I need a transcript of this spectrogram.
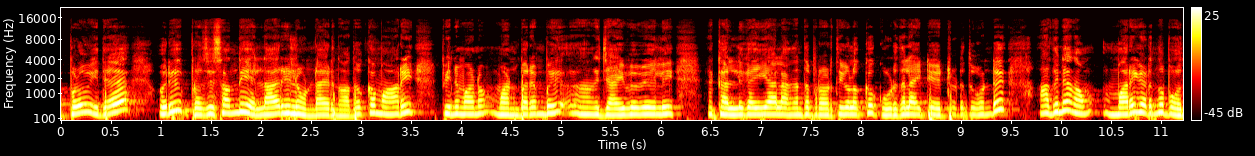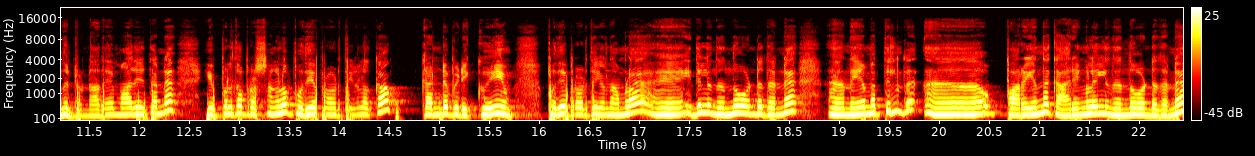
അപ്പോഴും ഇതേ ഒരു പ്രതിസന്ധി എല്ലാവരിലും ഉണ്ടായിരുന്നു. അതൊക്കെ മാറി പിന്നെ മൺ മൺപരമ്പ് ജൈവവേലി കല്ല് കയ്യാൽ അങ്ങനത്തെ പ്രവൃത്തികളൊക്കെ കൂടുതലായിട്ട് ഏറ്റെടുത്തുകൊണ്ട് അതിനെ മറികടന്ന് പോന്നിട്ടുണ്ട്. അതേമാതിരി തന്നെ ഇപ്പോഴത്തെ പ്രശ്നങ്ങളും പുതിയ പ്രവൃത്തികളൊക്കെ കണ്ടുപിടിക്കുകയും പുതിയ പ്രവൃത്തികൾ നമ്മളെ ഇതിൽ നിന്നുകൊണ്ട് തന്നെ നിയമത്തിൽ പറയുന്ന കാര്യങ്ങളിൽ നിന്നുകൊണ്ട് തന്നെ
